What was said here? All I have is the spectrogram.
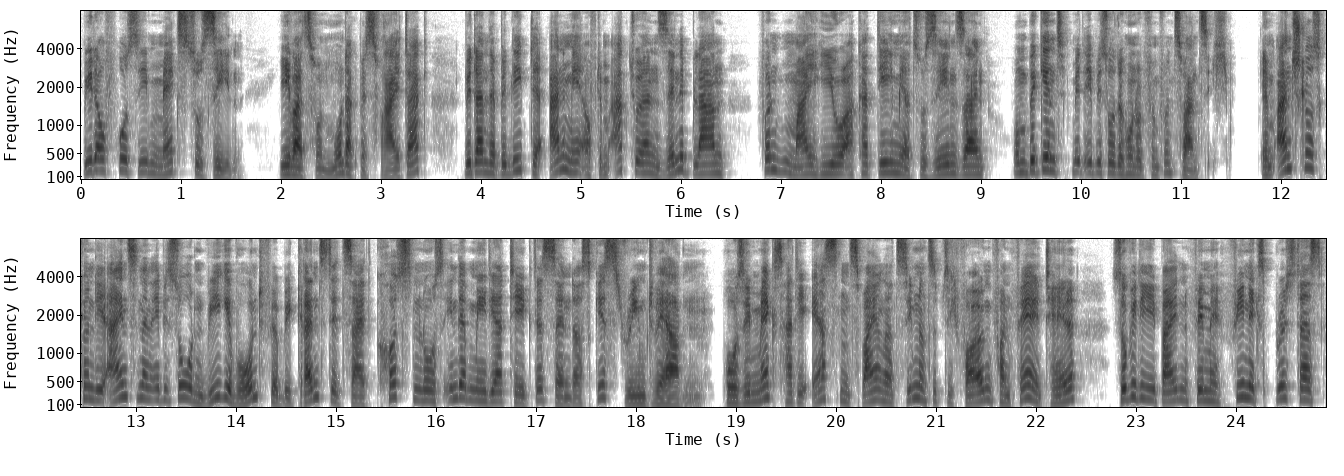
wieder auf Pro7 Max zu sehen. Jeweils von Montag bis Freitag wird dann der beliebte Anime auf dem aktuellen Sendeplan von My Hero Academia zu sehen sein und beginnt mit Episode 125. Im Anschluss können die einzelnen Episoden wie gewohnt für begrenzte Zeit kostenlos in der Mediathek des Senders gestreamt werden. Pro7 Max hat die ersten 277 Folgen von Fairy Tail sowie die beiden Filme Phoenix Bristers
